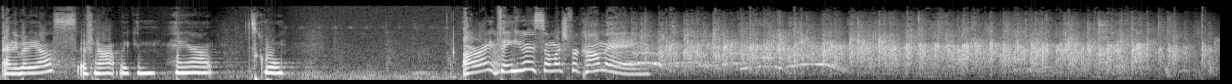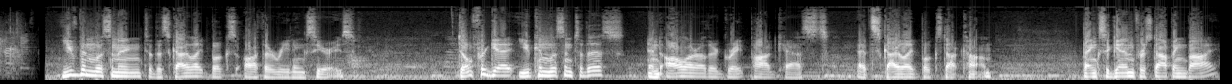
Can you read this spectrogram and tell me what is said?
Anybody else? If not, we can hang out. It's cool. All right, thank you guys so much for coming. You've been listening to the Skylight Books author reading series. Don't forget, you can listen to this and all our other great podcasts at skylightbooks.com. Thanks again for stopping by,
